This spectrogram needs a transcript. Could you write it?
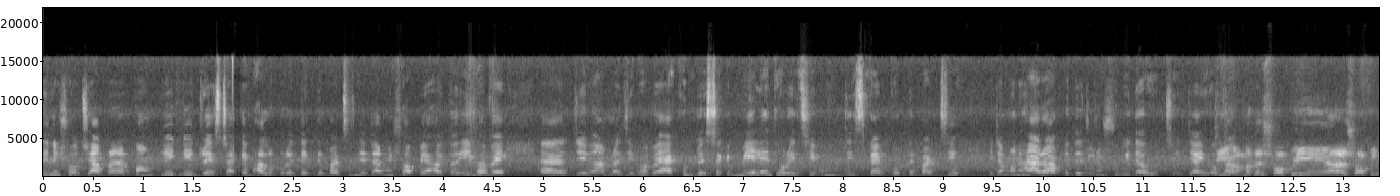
জিনিস হচ্ছে আপনারা কমপ্লিটলি ড্রেসটাকে ভালো করে দেখতে পাচ্ছেন যেটা আমি শপে হয়তো এইভাবে যে আমরা যেভাবে এখন ড্রেসটাকে মেলে ধরেছি এবং ডিসক্রাইব করতে পারছি এটা মনে হয় আরও আপনাদের জন্য সুবিধা হচ্ছে যাই হোক আমাদের শপিং শপিং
